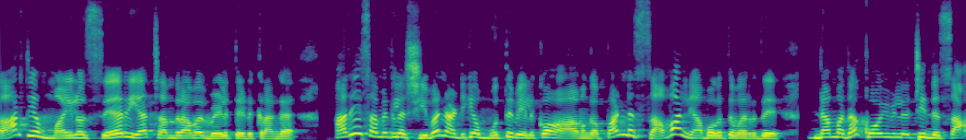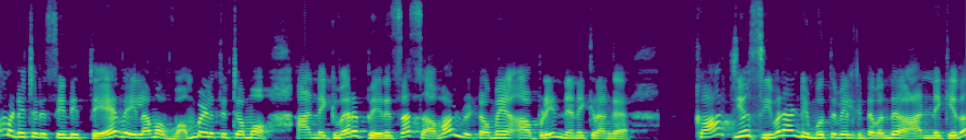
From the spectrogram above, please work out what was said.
கார்த்தியும் மயிலும் சரியாக சந்திராவை வெளுத்து எடுக்கிறாங்க. அதே சமயத்தில் சிவன் அடிக்க முத்துவேலுக்கும் அவங்க பண்ண சவால் ஞாபகத்து வருது. நம்ம தான் கோவில் வச்சு இந்த சாமடேச்சரை சீண்டி தேவையில்லாமல் வம்பு இழுத்துட்டோமோ அன்னைக்கு வேற பெருசாக சவால் விட்டோமே அப்படின்னு நினைக்கிறாங்க. கார்த்தியும் சிவனாண்டி முத்துவேல் கிட்ட வந்து அன்னைக்கு ஏதோ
